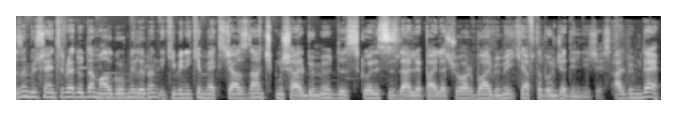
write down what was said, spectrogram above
Yazın büyüsü NTV Radyo'da Malgor Miller'ın 2002 Max Jazz'dan çıkmış albümü The Squall'i sizlerle paylaşıyor. Bu albümü iki hafta boyunca dinleyeceğiz. Albümde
